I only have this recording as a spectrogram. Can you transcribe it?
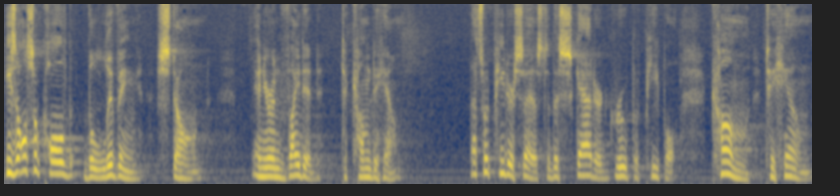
he's also called the living stone and you're invited to come to him. That's what Peter says to this scattered group of people. Come to him,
